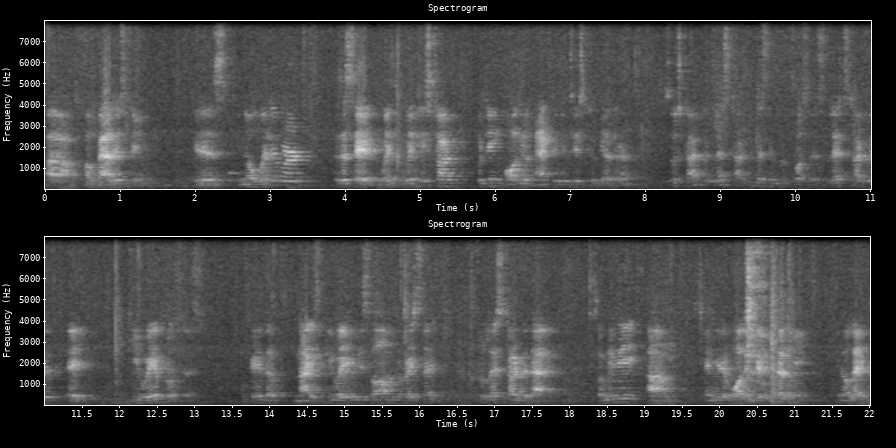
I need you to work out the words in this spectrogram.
uh, of value stream is, you know, whenever, as I said, when, when you start putting all your activities together, so start with, let's start with a simple process. Let's start with a QA process. Okay, the nice QA we saw on the right side. So let's start with that. So maybe um, I need a volunteer to tell me, you know, like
